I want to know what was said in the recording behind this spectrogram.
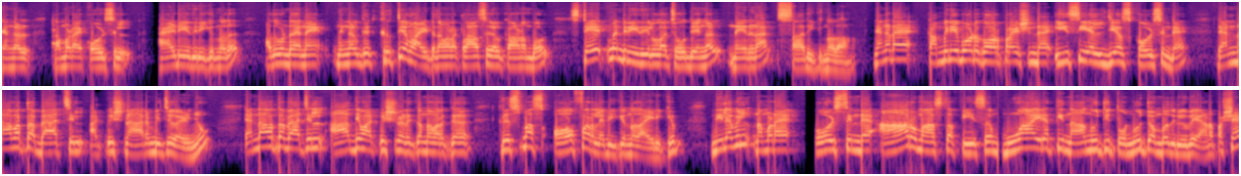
ഞങ്ങൾ നമ്മുടെ കോഴ്സിൽ ആഡ് ചെയ്തിരിക്കുന്നത്. അതുകൊണ്ട് തന്നെ നിങ്ങൾക്ക് കൃത്യമായിട്ട് നമ്മുടെ ക്ലാസ്സുകൾ കാണുമ്പോൾ സ്റ്റേറ്റ്മെന്റ് രീതിയിലുള്ള ചോദ്യങ്ങൾ നേരിടാൻ സാധിക്കുന്നതാണ്. ഞങ്ങളുടെ കമ്പനി ബോർഡ് കോർപ്പറേഷന്റെ E C L G S കോഴ്സിന്റെ രണ്ടാമത്തെ ബാച്ചിൽ അഡ്മിഷൻ ആരംഭിച്ചു കഴിഞ്ഞു. രണ്ടാമത്തെ ബാച്ചിൽ ആദ്യം അഡ്മിഷൻ എടുക്കുന്നവർക്ക് ക്രിസ്മസ് ഓഫർ ലഭിക്കുന്നതായിരിക്കും. നിലവിൽ നമ്മുടെ കോഴ്സിന്റെ ആറു മാസത്തെ ഫീസ് മൂവായിരത്തി നാനൂറ്റി തൊണ്ണൂറ്റൊമ്പത് രൂപയാണ്. പക്ഷേ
